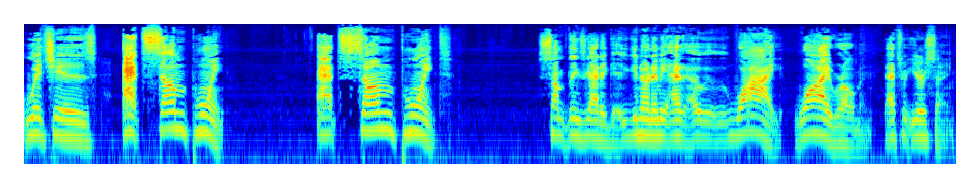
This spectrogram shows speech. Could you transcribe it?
which is at some point, at some point, something's got to get. You know what I mean? Uh, Why? Why, Roman? That's what you're saying.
